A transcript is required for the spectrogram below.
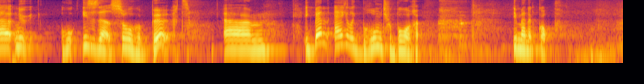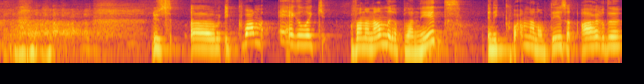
Uh, nu, hoe is dat zo gebeurd? Uh, ik ben eigenlijk beroemd geboren. In mijn kop. dus uh, ik kwam eigenlijk van een andere planeet. En ik kwam dan op deze aarde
